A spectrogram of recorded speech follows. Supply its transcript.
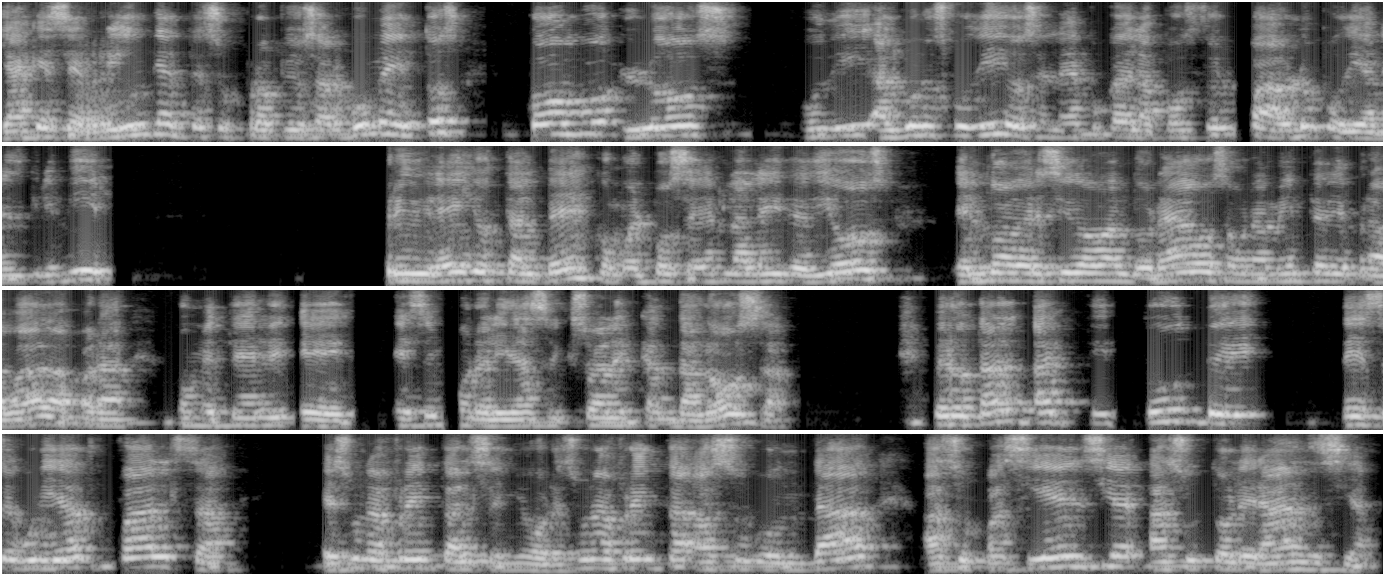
ya que se rinde ante sus propios argumentos, como los algunos judíos en la época del apóstol Pablo podían esgrimir. Privilegios tal vez como el poseer la ley de Dios, el no haber sido abandonados a una mente depravada para cometer eh, esa inmoralidad sexual escandalosa. Pero tal actitud de, de seguridad falsa es una afrenta al Señor, es una afrenta a su bondad, a su paciencia, a su tolerancia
